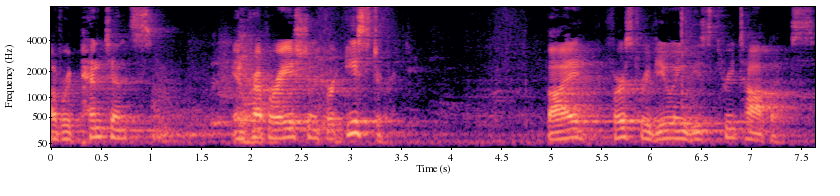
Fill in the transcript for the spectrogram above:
of repentance in preparation for Easter by first reviewing these three topics.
